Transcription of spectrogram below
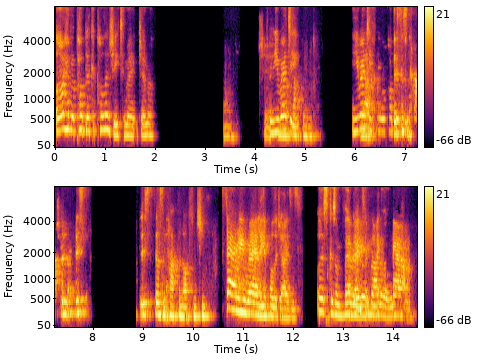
oh, I have a public apology to make, Gemma. oh, Are you ready? Are you ready Yeah. for your public This doesn't apology? happen. This this doesn't happen often. She very rarely apologizes. Well, that's because I'm I'm very to rarely wrong. down.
